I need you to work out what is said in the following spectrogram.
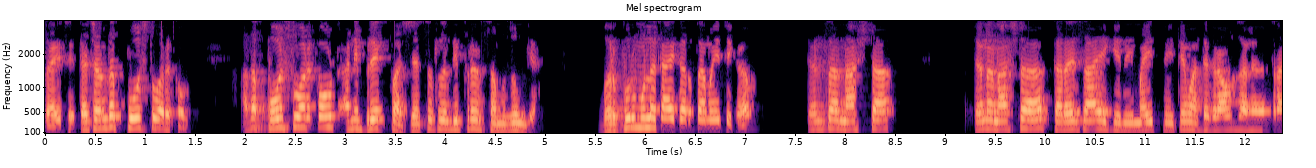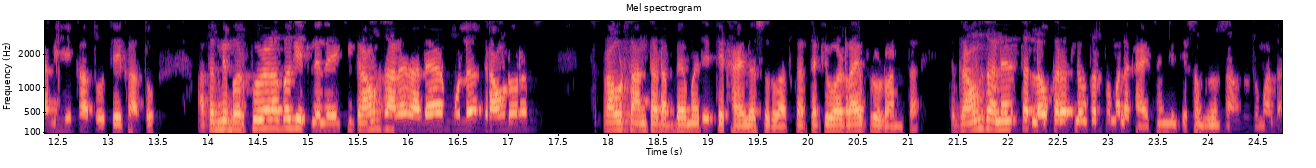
जायचंय. त्याच्यानंतर पोस्ट वर्कआउट आता पोस्ट वर्कआउट आणि ब्रेकफास्ट याच्यातलं डिफरन्स समजून घ्या. भरपूर मुलं काय करता माहिती का? त्यांचा नाश्ता त्यांना नाश्ता करायचा आहे की नाही माहीत नाही. ते माझ्या ग्राउंड झाल्यानंतर आम्ही हे खातो ते खातो. आता मी भरपूर वेळा बघितलेलं आहे की ग्राउंड झाल्या झाल्या मुलं ग्राउंडवरच स्प्राउट्स आणतात डब्यामध्ये. ते खायला सुरुवात करतात किंवा ड्रायफ्रूट आणतात. तर ग्राउंड झाल्यानंतर लवकरात लवकर तुम्हाला खायचं मी ते समजून सांगतो तुम्हाला.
